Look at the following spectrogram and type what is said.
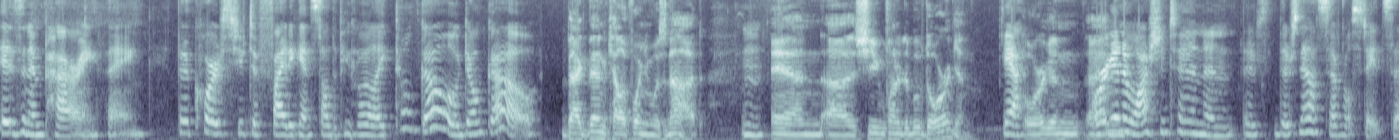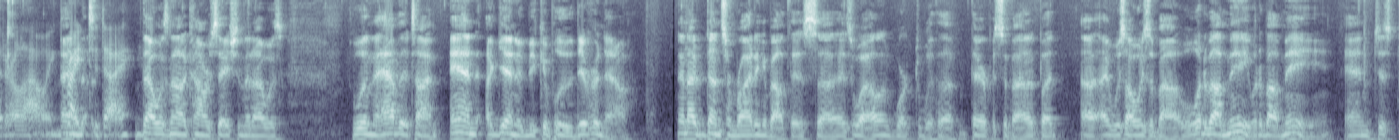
is an empowering thing. But of course, you have to fight against all the people who are like, don't go, don't go. Back then, California was not, Mm. and uh, she wanted to move to Oregon. Yeah. Oregon. Oregon and Washington, and there's there's now several states that are allowing right to die. That was not a conversation that I was willing to have at the time. And again, it'd be completely different now. And I've done some writing about this uh, as well, and worked with a therapist about it. But uh, I was always about, well, what about me? What about me? And just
